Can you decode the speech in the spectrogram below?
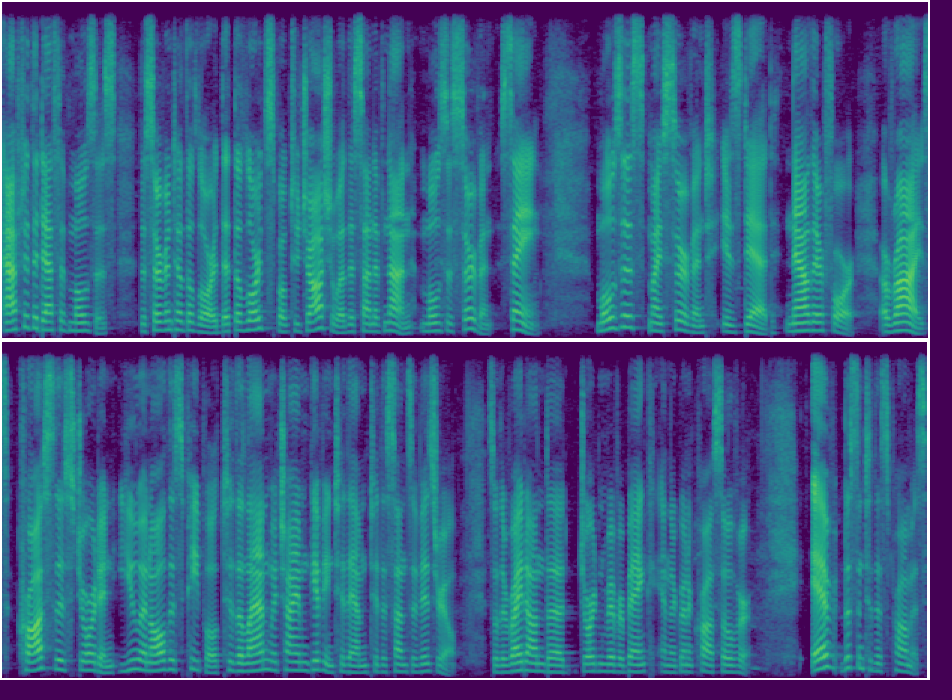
after the death of Moses, the servant of the Lord, that the Lord spoke to Joshua, the son of Nun, Moses' servant, saying, Moses, my servant, is dead. Now therefore, arise, cross this Jordan, you and all this people, to the land which I am giving to them, to the sons of Israel. So they're right on the Jordan River bank, and they're going to cross over. Every, listen to this promise.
